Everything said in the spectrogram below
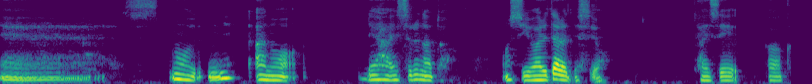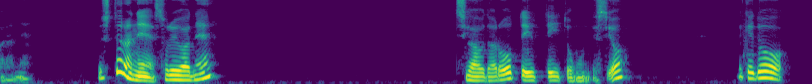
えー、もうね、あの、礼拝するなと、もし言われたらですよ。体制側からね。そしたらね、それはね、違うだろうって言っていいと思うんですよ。だけど、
